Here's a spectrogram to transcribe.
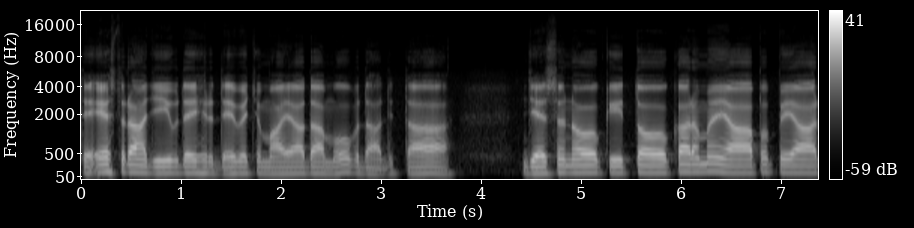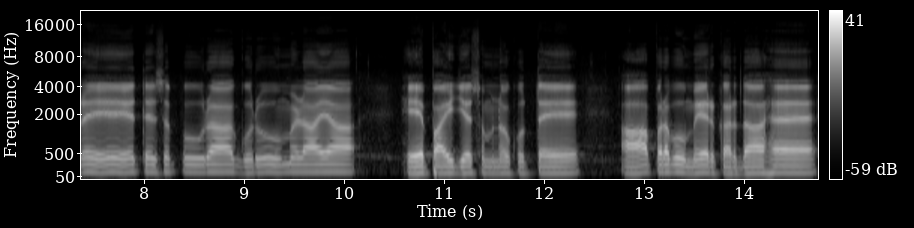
ਤੇ ਇਸ ਤਰ੍ਹਾਂ ਜੀਵ ਦੇ ਹਿਰਦੇ ਵਿੱਚ ਮਾਇਆ ਦਾ ਮੋਹ ਵਧਾ ਦਿੱਤਾ। ਜਿਸ ਨੋ ਕੀਤੋ ਕਰਮ ਆਪ ਪਿਆਰੇ, ਤਿਸ ਪੂਰਾ ਗੁਰੂ ਮਿਲਾਇਆ। ਹੇ ਭਾਈ ਜਿਸ ਮਨੁੱਖ ਉਤੇ ਆ ਪ੍ਰਭੂ ਮਿਹਰ ਕਰਦਾ ਹੈ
